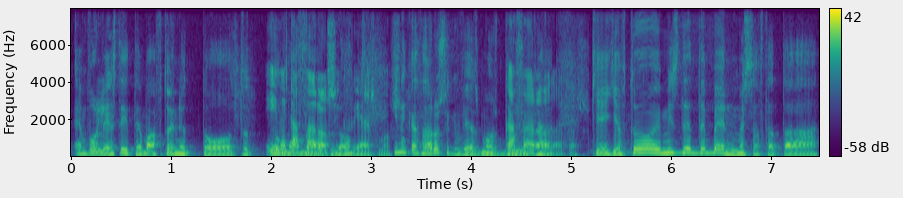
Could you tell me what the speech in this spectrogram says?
εμβολιαστείτε αυτό είναι το, το, το Είναι μόνο καθαρός όπλο». εκβιασμός. είναι καθαρός εκβιασμός Μπουλίκα. Καθαρότατος. Και γι' αυτό εμείς δεν, δεν μπαίνουμε σε αυτά τα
